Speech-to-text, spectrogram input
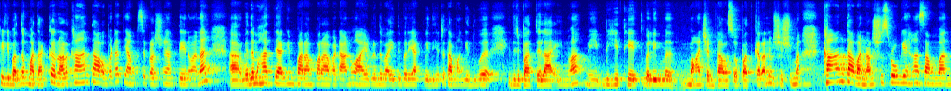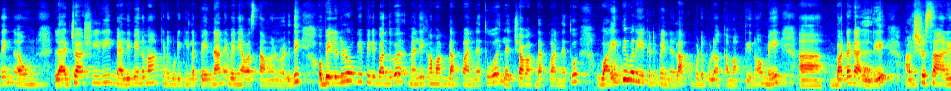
පිළිබඳව මතක් කරනවා. අර කාන්තා ඔබටත් යම්කිසි ප්‍රශ්නයක් තියෙනවා නම් වෙද මහත්තයාගෙන් පරම්පරාවට අනුව ආයුර්වේද වෛද්‍යවරයෙක් විදිහට තමන්ගේ දුව ඉදිරිපත් වෙලා ඉන්නවා. මේ බෙහෙත් හේත් වලින්ම මහ ජනතාව සුවපත් කරන්න විශේෂයෙන්ම කාන්තාවන් අර්ශස් රෝගය හා සම්බන්ධයෙන් වුන් ලැජ්ජාශීලී මැලි වෙනවා කෙනෙකුට ගිහිල්ලා පෙන්නන්න එවැනි අවස්ථාවන් වලදී ඔබේ ලෙඩ රෝගය පිළිබඳව මැලිකමක් දක්වන්නේ නැතුව ලැජ්ජාවක් දක්වන්නේ නැතුව වෛද්‍යවරියකට පෙන්නලා ඔබට පුළුවන් කමක් තියෙනවා මේ බටගල්ලේ අර්ශසාරි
